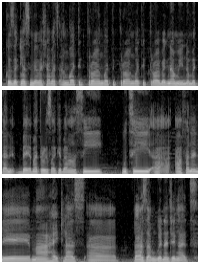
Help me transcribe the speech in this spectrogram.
because eclassini bebahlala bathi angikwati ukudraw angikwati ukudraw angikwati ukudraw bekunami yintombazane be ama-drawings akhe bangasi ukuthi a- a- afana nema-high class uh, bayazama ukwena njengathi.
